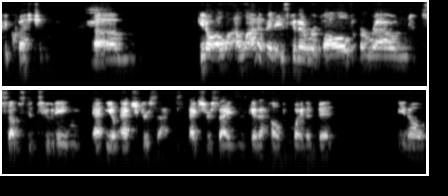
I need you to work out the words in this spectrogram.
Good question. Um, you know, a, a, lot of it is going to revolve around substituting, you know, exercise. Exercise is going to help quite a bit. You know,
